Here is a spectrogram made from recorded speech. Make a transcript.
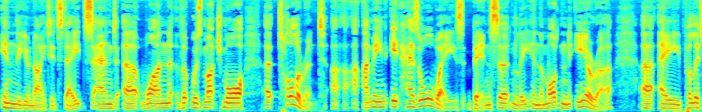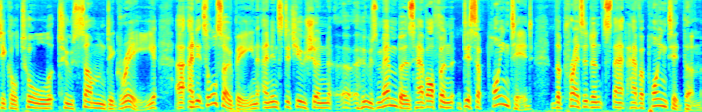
in the United United States and uh, one that was much more uh, tolerant. Uh, I mean, it has always been, certainly in the modern era, uh, a political tool to some degree, uh, and it's also been an institution uh, whose members have often disappointed the presidents that have appointed them.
